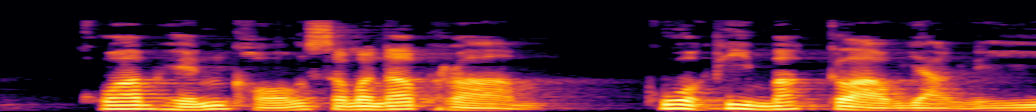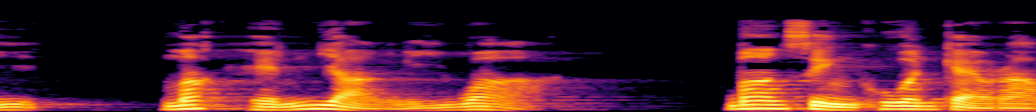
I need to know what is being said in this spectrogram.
ๆ ความเห็นของสมณพราหมณ์ วกที่มักกล่าวอย่างนี้ มักเห็นอย่างนี้ว่า บางสิ่งควรแก่เรา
